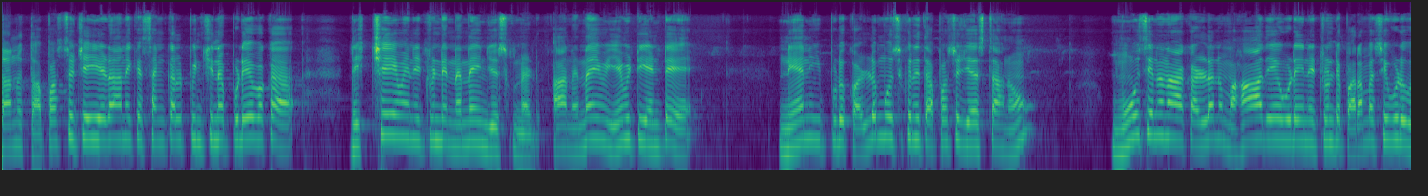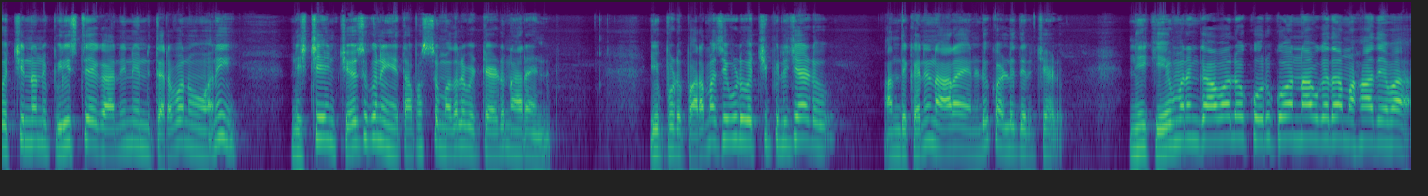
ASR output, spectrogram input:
తను తపస్సు చేయడానికి సంకల్పించినప్పుడే ఒక నిశ్చయమైనటువంటి నిర్ణయం చేసుకున్నాడు. ఆ నిర్ణయం ఏమిటి అంటే నేను ఇప్పుడు కళ్ళు మూసుకుని తపస్సు చేస్తాను. మూసిన నా కళ్ళను మహాదేవుడైనటువంటి పరమశివుడు వచ్చి నన్ను పిలిస్తే కానీ నేను తెరవను అని నిశ్చయం చేసుకుని తపస్సు మొదలుపెట్టాడు నారాయణుడు. ఇప్పుడు పరమశివుడు వచ్చి పిలిచాడు అందుకని నారాయణుడు కళ్ళు తెరిచాడు. నీకేం వరం కావాలో కోరుకో అన్నావు కదా మహాదేవా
